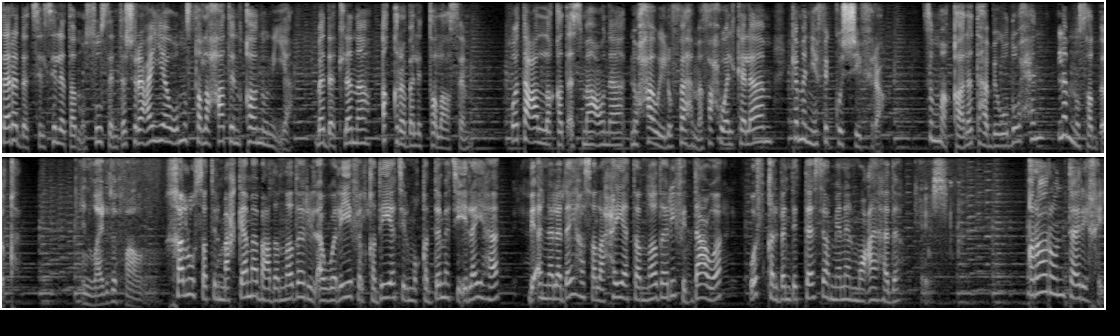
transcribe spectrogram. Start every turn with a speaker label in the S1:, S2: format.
S1: سردت سلسلة نصوص تشريعية ومصطلحات قانونية بدت لنا أقرب للطلاسم. وتعلقت أسماعنا نحاول فهم فحوى الكلام كمن يفك الشفرة. ثم قالتها بوضوح لم نصدقه
S2: خلصت المحكمة بعد النظر الأولي في القضية المقدمة إليها بأن لديها صلاحية النظر في الدعوة وفق البند التاسع من المعاهدة.
S1: قرار تاريخي.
